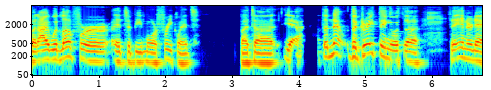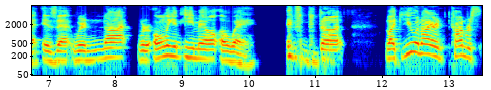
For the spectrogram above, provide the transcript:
But I would love for it to be more frequent. But uh, yeah, the net. The great thing with the the internet is that we're not. We're only an email away. It's not like you and I are converse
